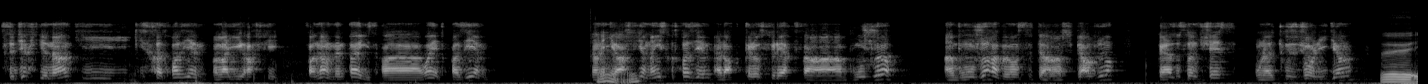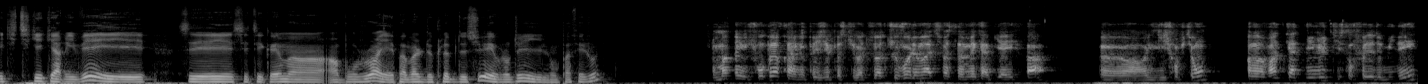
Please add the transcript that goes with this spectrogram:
C'est-à-dire qu'il y en a un qui, qui sera troisième dans la hiérarchie. Enfin, non, même pas, il sera ouais, troisième. Dans la Ouais, hiérarchie, oui. il y en a un, il sera troisième. Alors que Carlos Soler, c'est un bon joueur. Un bon joueur, c'était un super joueur. Renato Sanchez, on l'a tous vu en Ligue 1. Euh, Ekitike qui est arrivé et c'était quand même un, un bon joueur. Il y avait pas mal de clubs dessus et aujourd'hui ils l'ont pas fait jouer. Moi, ils me font peur quand même le PSG parce que tu vois, tu vois le match face à Haïfa euh, en Ligue des Champions. Pendant 24 minutes, ils sont fait dominer.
